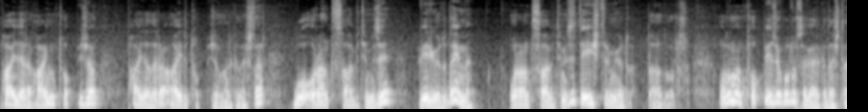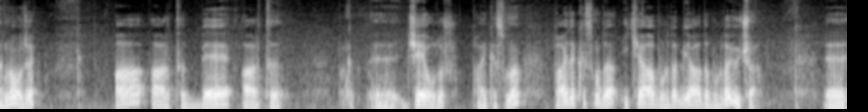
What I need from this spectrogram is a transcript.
Payları aynı toplayacağım. Paydaları ayrı toplayacağım arkadaşlar. Bu orantı sabitimizi veriyordu değil mi? Orantı sabitimizi değiştirmiyordu daha doğrusu. O zaman toplayacak olursak arkadaşlar ne olacak? A artı B artı bakın e, C olur pay kısmı. Payda kısmı da 2A burada, bir A da burada, 3A. E,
